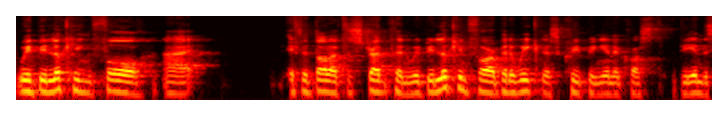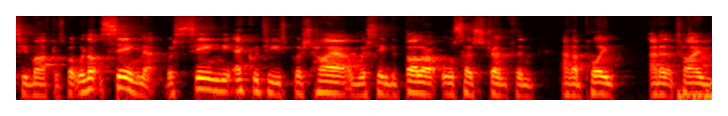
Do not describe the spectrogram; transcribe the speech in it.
We'd be looking for uh, if the dollar to strengthen, we'd be looking for a bit of weakness creeping in across the industry markets, but we're not seeing that. We're seeing the equities push higher, and we're seeing the dollar also strengthen at a point and at a time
